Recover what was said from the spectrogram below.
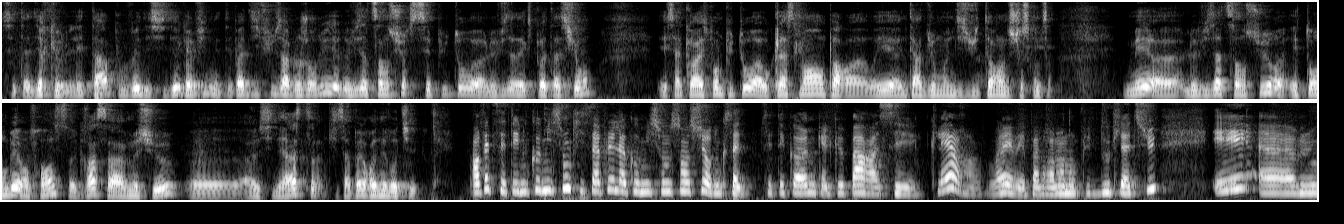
C'est-à-dire que l'État pouvait décider qu'un film n'était pas diffusable. Aujourd'hui, le visa de censure, c'est plutôt euh, le visa d'exploitation. Et ça correspond plutôt au classement par, euh, vous voyez, interdit au moins de 18 ans, des choses comme ça mais euh, le visa de censure est tombé en France grâce à un monsieur, euh, un cinéaste qui s'appelle René Vautier. En fait, c'était une commission qui s'appelait la commission de censure, donc c'était quand même quelque part assez clair. il n'y avait pas vraiment non plus de doute là-dessus. Et, euh,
